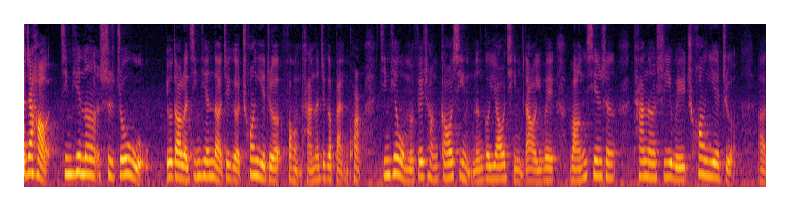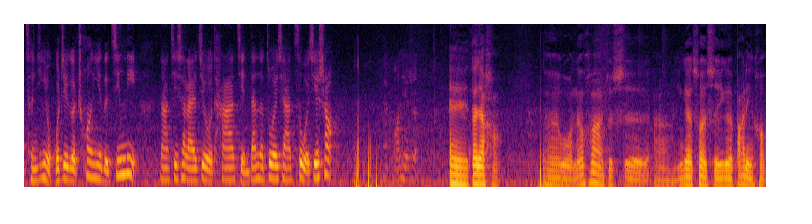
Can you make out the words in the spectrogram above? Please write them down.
家好，今天呢是周五，又到了今天的这个创业者访谈的这个板块。今天我们非常高兴能够邀请到一位王先生，他呢是一位创业者，啊，曾经有过这个创业的经历。那接下来就由他简单的做一下自我介绍。来，王先生。哎，大家好，呃，我的话就是啊、应该算是一个八零后，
